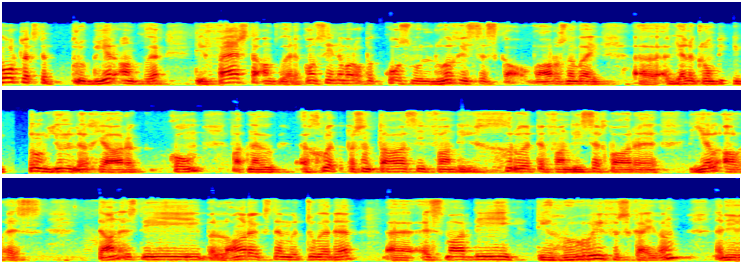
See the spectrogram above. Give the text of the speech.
kortliks te probeer antwoord die verste antwoorde kon sê nou maar op 'n kosmologiese skaal waar ons nou by uh, 'n hele klompie biljoen ligjare kom wat nou 'n groot persentasie van die grootte van die sigbare heelal is dan is die belangrikste metode uh, is maar die die rooi verskywing. Nou die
